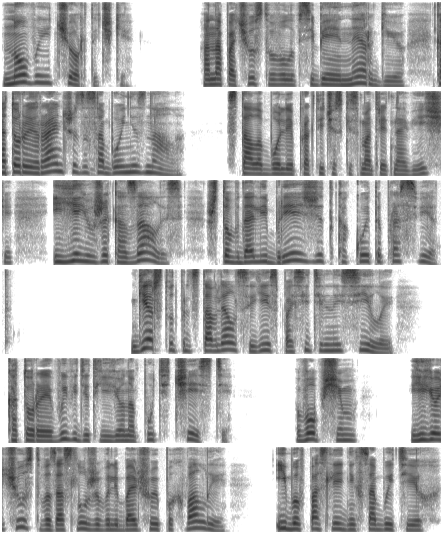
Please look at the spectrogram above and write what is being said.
новые черточки. Она почувствовала в себе энергию, которой раньше за собой не знала стала более практически смотреть на вещи, и ей уже казалось, что вдали брезжит какой-то просвет. Герствуд представлялся ей спасительной силой, которая выведет ее на путь чести. В общем, ее чувства заслуживали большой похвалы, ибо в последних событиях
